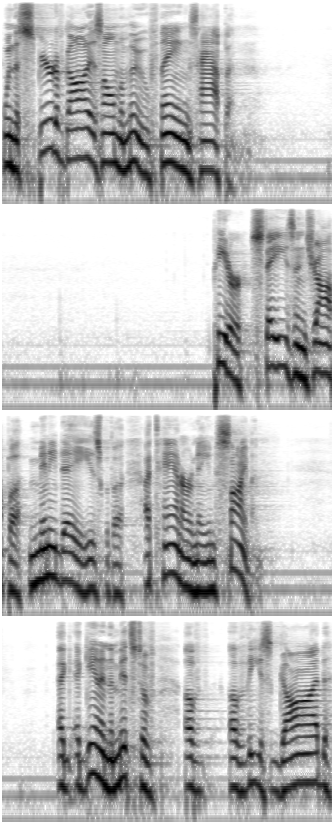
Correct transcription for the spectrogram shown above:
when the Spirit of God is on the move, things happen. Peter stays in Joppa many days with a, a tanner named Simon. Again, in the midst of, of, of these God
